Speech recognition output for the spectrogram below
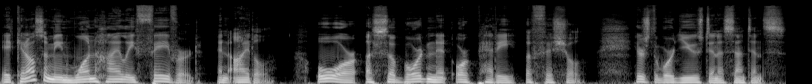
It can also mean one highly favored, an idol, or a subordinate or petty official. Here's the word used in a sentence.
